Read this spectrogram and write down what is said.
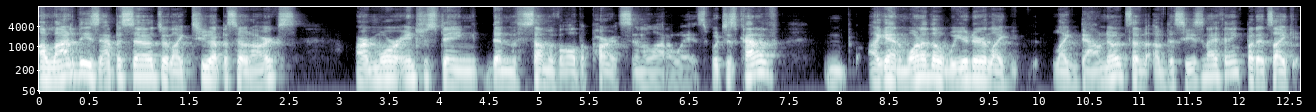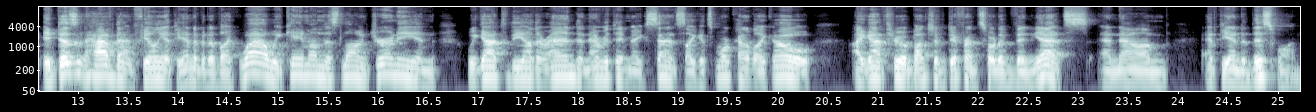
a lot of these episodes are like two episode arcs are more interesting than the sum of all the parts in a lot of ways, which is kind of again one of the weirder like like down notes of, of the season, I think. But it's like it doesn't have that feeling at the end of it of like, wow, we came on this long journey and we got to the other end and everything makes sense. Like it's more kind of like, oh, I got through a bunch of different sort of vignettes and now I'm at the end of this one.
